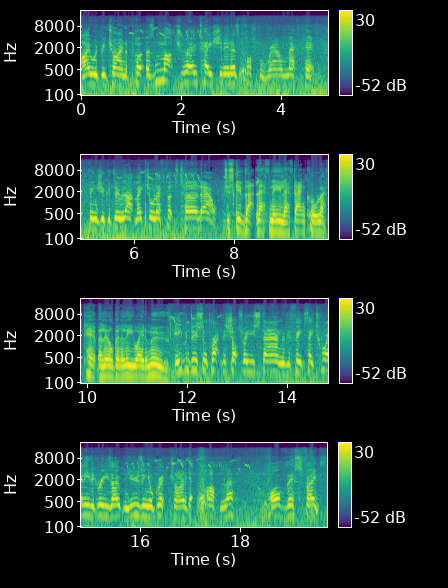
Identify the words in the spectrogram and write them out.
I would be trying to put as much rotation in as possible round left hip. Things you could do with that, make sure left foot's turned out. Just give that left knee, left ankle, left hip a little bit of leeway to move. Even do some practice shots where you stand with your feet, say 20 degrees open, using your grip, trying to get the path left of this face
